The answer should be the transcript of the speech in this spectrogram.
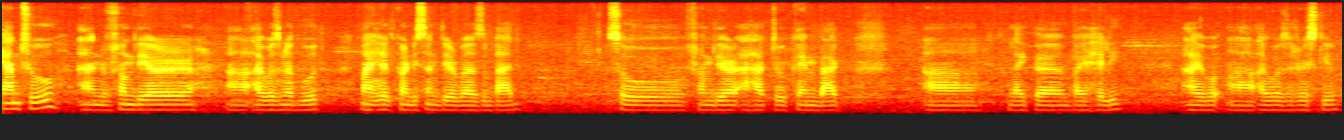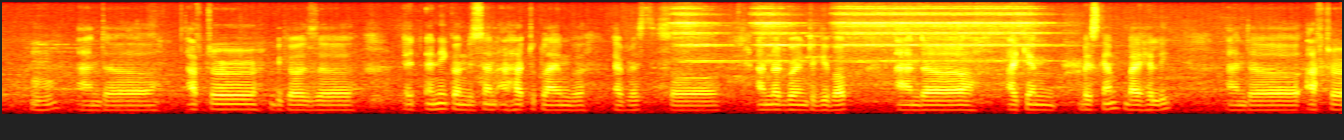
Camp 2 and from there I was not good. My mm -hmm. health condition there was bad. So from there I had to came back uh, like uh, by heli. I, uh, I was rescued. Mm -hmm. and uh, after because uh, at any condition I had to climb Everest. So I'm not going to give up. And uh, I came base camp by heli. And after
